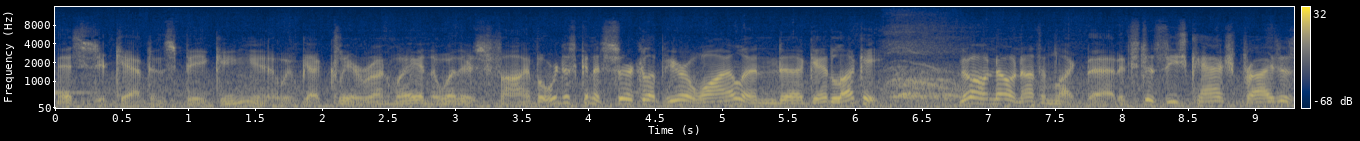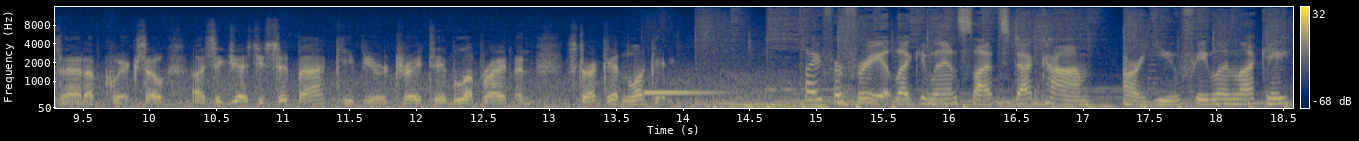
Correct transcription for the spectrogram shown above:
This is your captain speaking. Uh, we've got clear runway and the weather's fine, but we're just going to circle up here a while and uh, get lucky. No, no, nothing like that. It's just these cash prizes add up quick. So I suggest you sit back, keep your tray table upright, and start getting lucky. Play for free at LuckyLandSlots.com. Are you feeling lucky?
